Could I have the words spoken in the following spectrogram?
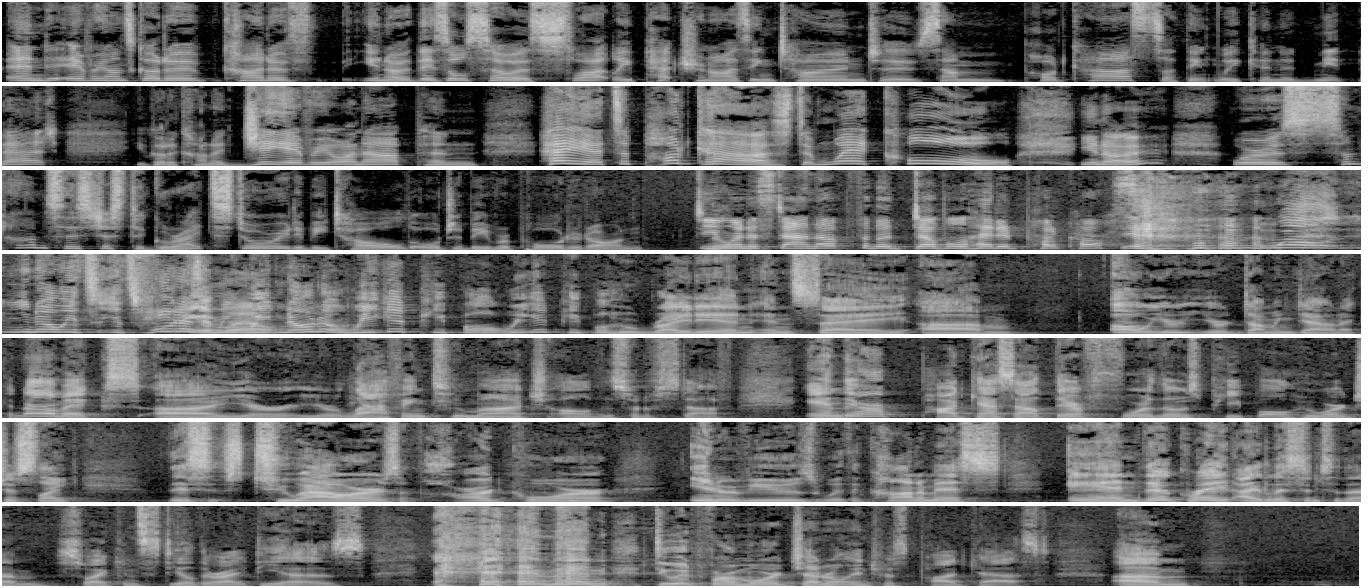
And everyone's got to kind of, you know, there's also a slightly patronizing tone to some podcasts. I think we can admit that. You've got to kind of gee everyone up and, hey, it's a podcast and we're cool, you know? Whereas sometimes there's just a great story to be told or to be reported on. Do you want to stand up for the double-headed podcast? well, you know, it's it's funny. I it mean, we, no, no, we get people we get people who write in and say, um, "Oh, you're you're dumbing down economics. Uh, you're you're laughing too much. All of this sort of stuff." And there are podcasts out there for those people who are just like, "This is two hours of hardcore interviews with economists." And they're great. I listen to them so I can steal their ideas and then do it for a more general interest podcast. Um,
